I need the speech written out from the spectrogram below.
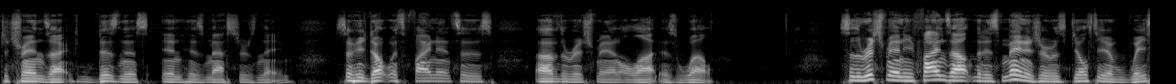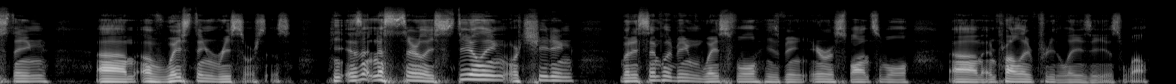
to transact business in his master's name. So he dealt with finances of the rich man a lot as well. So the rich man, he finds out that his manager was guilty of wasting um, of wasting resources. He isn't necessarily stealing or cheating, but he's simply being wasteful, he's being irresponsible, um, and probably pretty lazy as well.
